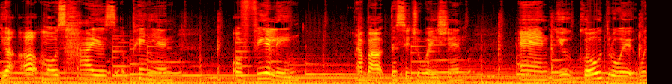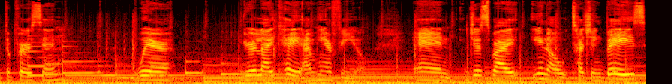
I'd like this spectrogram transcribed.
your utmost highest opinion or feeling about the situation and you go through it with the person where you're like hey i'm here for you. And just by you know touching base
